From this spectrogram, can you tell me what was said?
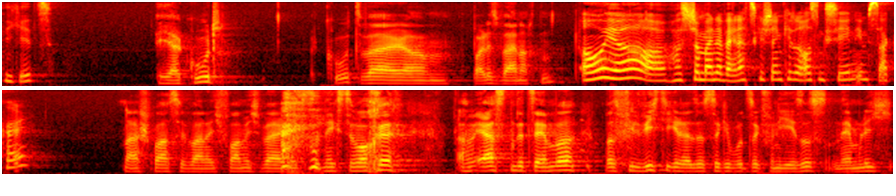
wie geht's? Ja, gut. Gut, weil ähm, bald ist Weihnachten. Oh ja, hast du schon meine Weihnachtsgeschenke draußen gesehen im Sackerl? Na, Spaß, Silvana. Ich freue mich, weil nächste, nächste Woche am 1. Dezember was viel wichtiger ist als der Geburtstag von Jesus, nämlich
